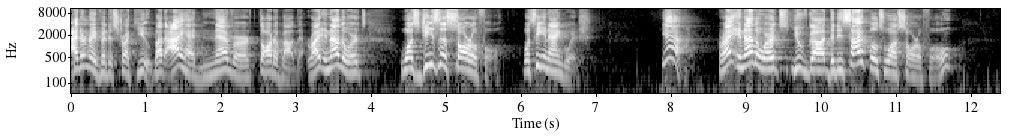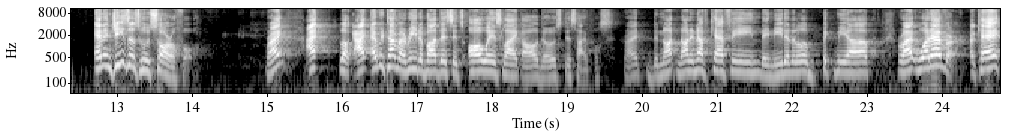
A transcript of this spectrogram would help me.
I don't know if it struck you, but I had never thought about that, right? In other words, was Jesus sorrowful? Was he in anguish? Yeah, right? In other words, you've got the disciples who are sorrowful, and then Jesus who's sorrowful, right? I, look, I, every time I read about this, it's always like, oh, those disciples, right? They're not, not enough caffeine. They needed a little pick me up, right? Whatever, okay?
